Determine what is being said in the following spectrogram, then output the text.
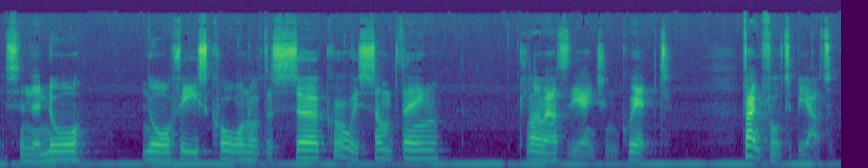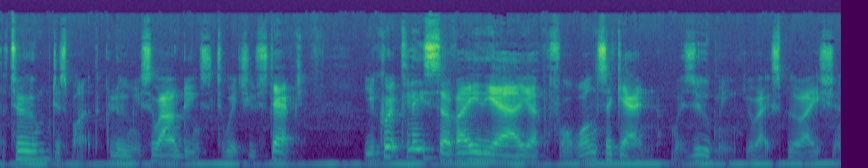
It's in the nor- northeast corner of the circle, is something. Climb out of the ancient crypt. Thankful to be out of the tomb, despite the gloomy surroundings into which you stepped, you quickly survey the area before once again resuming your exploration.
